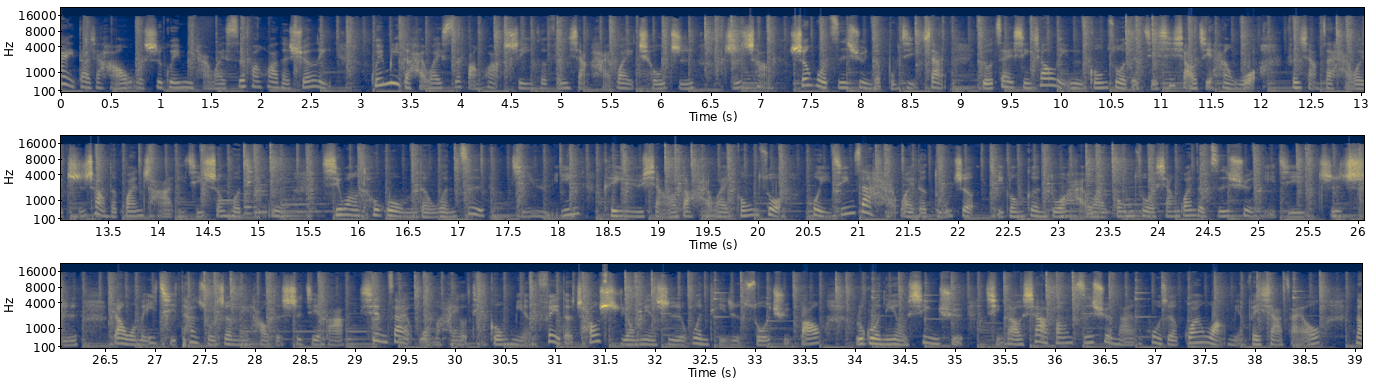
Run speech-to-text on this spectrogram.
嗨，大家好，我是闺蜜海外私房话的宣礼。闺蜜的海外私房话是一个分享海外求职、职场、生活资讯的补给站，由在行销领域工作的杰西小姐和我分享在海外职场的观察以及生活体悟，希望透过我们的文字及语音，可以与想要到海外工作或已经在海外的读者提供更多海外工作相关的资讯以及支持，让我们一起探索这美好的世界吧。现在我们还有提供免费的超实用面试问题日索取包，如果你有兴趣，请到下方资讯栏或者官网免费下载哦。那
